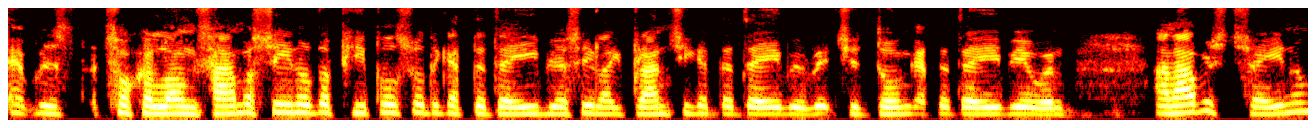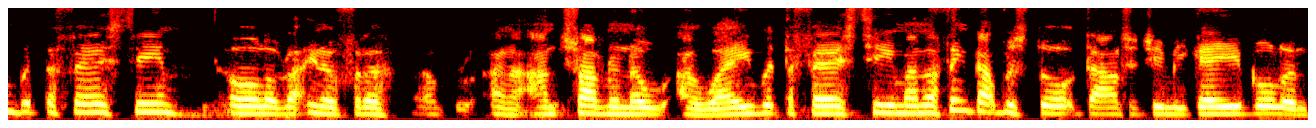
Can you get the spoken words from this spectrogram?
it was it took a long time. I've seen other people sort of get the debut. I see like Branchy get the debut, Richard Dunne get the debut, and and I was training with the first team all around, you know, for a, and I'm traveling away with the first team, and I think that was down to Jimmy Gabriel and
